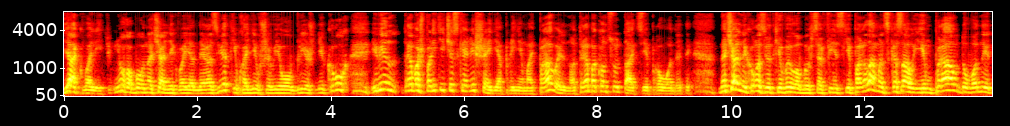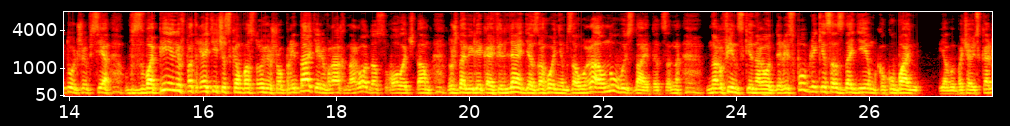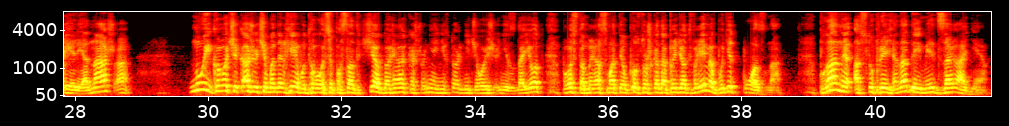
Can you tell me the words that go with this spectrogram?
Як валіть? У нього був начальник воєнної розвідки, входивши в його ближній круг, і він треба ж політичне рішення приймати. Правильно, треба консультації проводити. Начальник розвідки виломився в фінський парламент, сказав їм правду. Вони тут же всі взвопили в патріотичному восторге, що предатель, враг народу, сволоч, нам нужна Велика Фінляндія, загоним за Урал. Ну, ви знаєте, це на, на Фінській Народній Республіки создадим, Кубань, я вибачаюсь, Карелія наша. Ну і, коротше кажучи, Маннергейму довелося послати ще одного генералька, що ні, ніхто ж нічого ще не здає. Просто мы рассматриваем, просто уж когда придет время, будет поздно. Плани отступлення надо иметь заранее.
